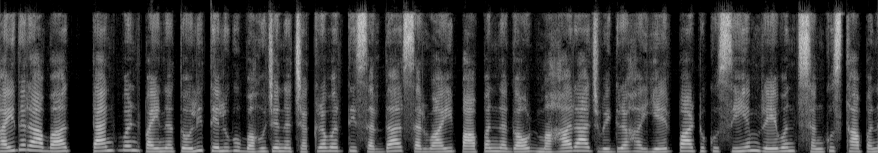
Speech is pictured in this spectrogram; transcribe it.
హైదరాబాద్ ట్యాంక్బండ్ పైన తొలి తెలుగు బహుజన చక్రవర్తి సర్దార్ సర్వాయి పాపన్న గౌడ్ మహారాజ్ విగ్రహ ఏర్పాటుకు సీఎం రేవంత్ శంకుస్థాపన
